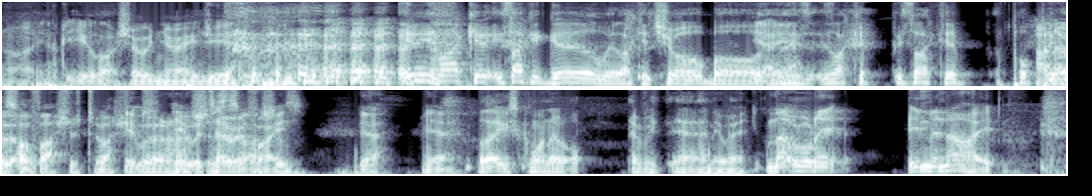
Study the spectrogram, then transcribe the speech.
Right, look at you lot showing your age here. Isn't it like a, it's like a girl with like a chalkboard. Yeah, and yeah. It's, it's like a it's like a, a puppet. I know or it off ashes to ashes. It were It, was to terrifying. Ashes. Yeah. Yeah, Well, that used to come on out every yeah. Anyway, and that run it in the night.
